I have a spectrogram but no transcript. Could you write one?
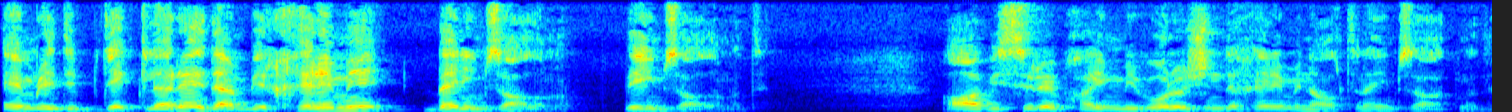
emredip deklare eden bir heremi ben imzalamam ve imzalamadı. Abisi Reb Haim Mivolojin de heremin altına imza atmadı.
